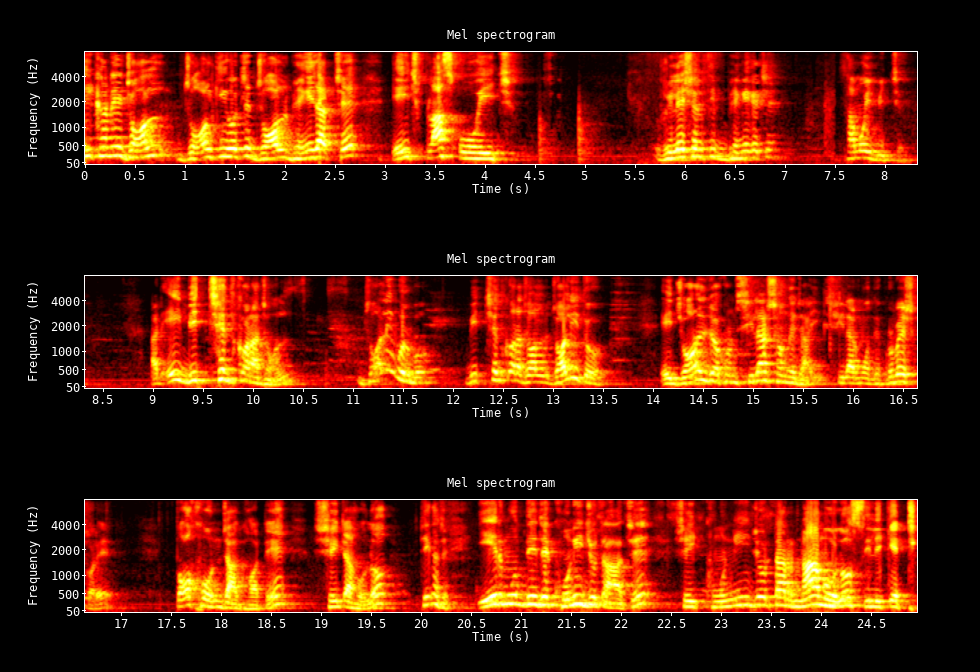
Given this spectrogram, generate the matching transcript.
এইখানে জল জল কি হচ্ছে? জল ভেঙে যাচ্ছে H plus O H relationship ভেঙে গেছে, সাময়িক বিচ্ছেদ। আর এই বিচ্ছেদ করা জল, জলই বলব, বিচ্ছেদ করা জল, জলই তো। এই জল যখন শিলার সঙ্গে যায়, শিলার মধ্যে প্রবেশ করে, তখন যা ঘটে সেটা হলো, ঠিক আছে? এর মধ্যে যে খনিজটা আছে, সেই খনিজটার নাম হলো সিলিকেট।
